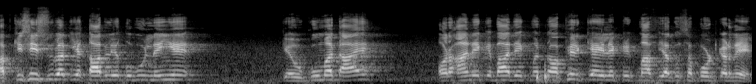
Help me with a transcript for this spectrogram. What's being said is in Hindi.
अब किसी सूरत ये काबिल कबूल नहीं है कि हुकूमत आए और आने के बाद एक मरतबा फिर क्या इलेक्ट्रिक माफिया को सपोर्ट कर दे।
